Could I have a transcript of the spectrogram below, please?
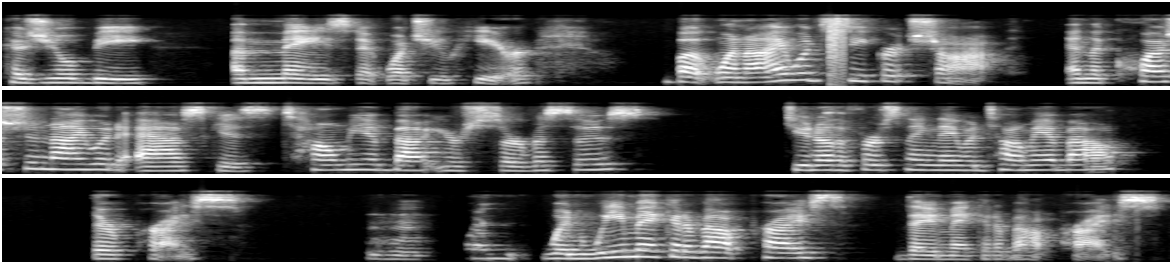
because you'll be amazed at what you hear. But when I would secret shop, and the question I would ask is, tell me about your services. Do you know the first thing they would tell me about? Their price. Mm-hmm. When when we make it about price, they make it about price.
